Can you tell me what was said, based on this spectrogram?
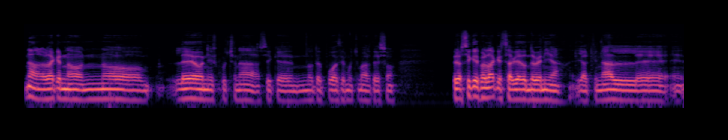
No, la verdad que no leo ni escucho nada, así que no te puedo decir mucho más de eso. Pero sí que es verdad que sabía dónde venía y al final eh,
